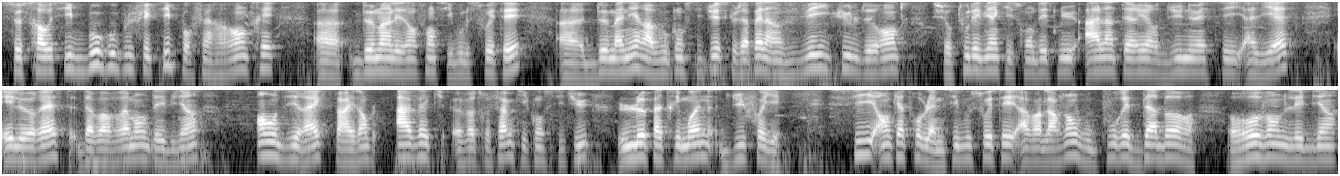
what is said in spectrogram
Ce sera aussi beaucoup plus flexible pour faire rentrer euh, demain les enfants si vous le souhaitez. Euh, de manière à vous constituer ce que j'appelle un véhicule de rente sur tous les biens qui seront détenus à l'intérieur d'une SCI à l'IS et le reste d'avoir vraiment des biens en direct, par exemple avec votre femme qui constitue le patrimoine du foyer. Si en cas de problème, si vous souhaitez avoir de l'argent, vous pourrez d'abord revendre les biens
